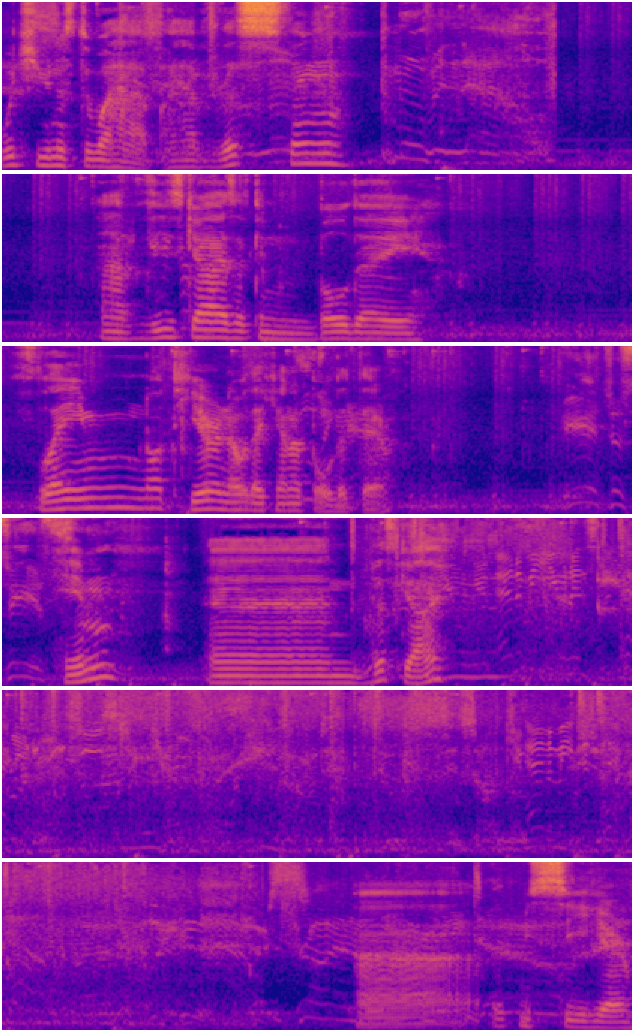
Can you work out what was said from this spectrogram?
Which units do I have? I have this thing. I have these guys that can build a flame. Not here. No, they cannot build it there. Him and this guy. Uh, let me see here.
